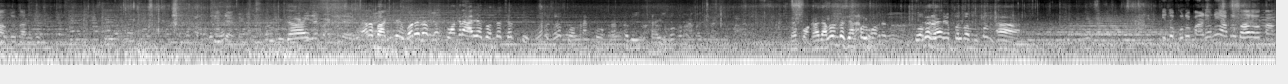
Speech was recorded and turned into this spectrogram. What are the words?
ગઠ્ઠો પેપરમાં તો અરે ભાગી જાય ને કોકરા હાર્યા તો અંદર છે જ તે. કોકરા કોકરા ચાલો અંદર સેમ્પલમાં હા. એ તો ખોટો પાડ્યો નહીં આપણે બહાર હવે કામ.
